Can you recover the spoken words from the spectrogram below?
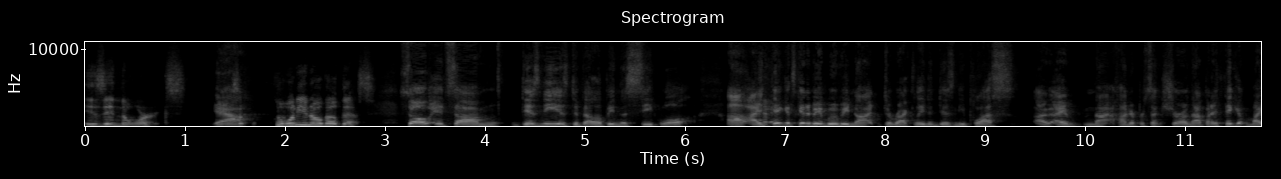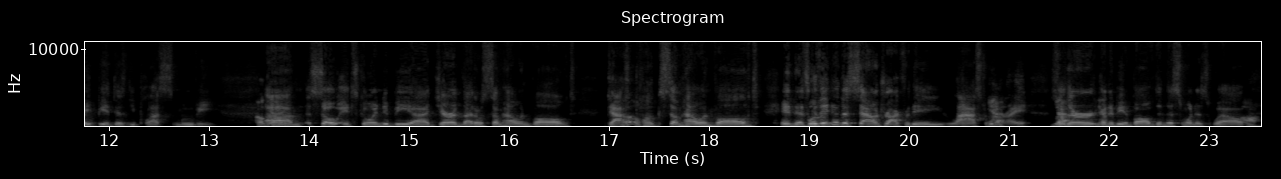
is in the works. Yeah. So what do you know about this? So it's um Disney is developing the sequel. Uh, I Okay. think it's going to be a movie not directly to Disney Plus. I, I'm not 100% sure on that, but I think it might be a Disney Plus movie. Okay. Um, so it's going to be uh, Jared Leto somehow involved, Daft Oh. Punk somehow involved in this. Well, Well, they did the soundtrack for the last one, Yes. right? So Yeah, they're yeah. going to be involved in this one as well. Awesome.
